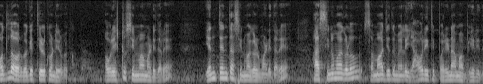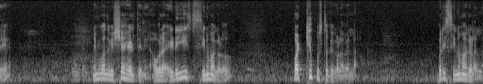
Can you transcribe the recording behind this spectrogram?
ಮೊದಲು ಅವ್ರ ಬಗ್ಗೆ ತಿಳ್ಕೊಂಡಿರಬೇಕು. ಅವ್ರು ಎಷ್ಟು ಸಿನಿಮಾ ಮಾಡಿದ್ದಾರೆ, ಎಂತೆಂಥ ಸಿನಿಮಾಗಳು ಮಾಡಿದ್ದಾರೆ, ಆ ಸಿನಿಮಾಗಳು ಸಮಾಜದ ಮೇಲೆ ಯಾವ ರೀತಿ ಪರಿಣಾಮ ಬೀರಿದೆ ನಿಮಗೊಂದು ವಿಷಯ ಹೇಳ್ತೀನಿ. ಅವರ ಇಡೀ ಸಿನಿಮಾಗಳು ಪಠ್ಯ ಪುಸ್ತಕಗಳವೆಲ್ಲ ಬರೀ ಸಿನಿಮಾಗಳಲ್ಲ,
